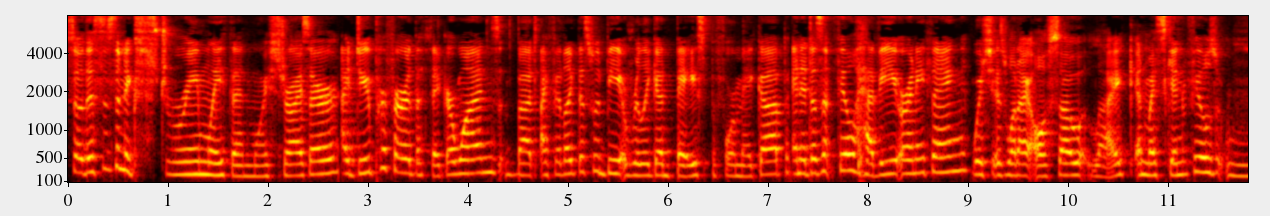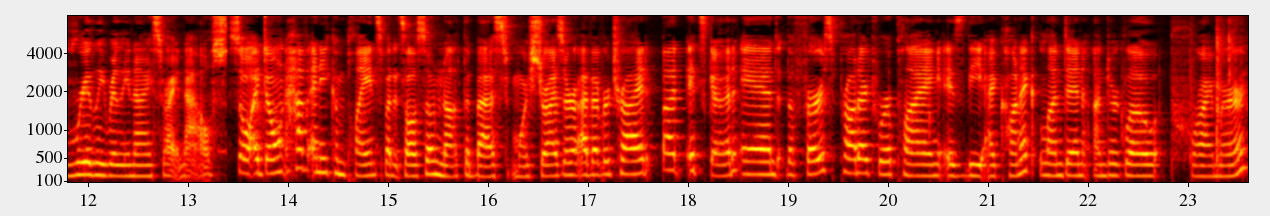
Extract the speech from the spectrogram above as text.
So this is an extremely thin moisturizer. I do prefer the thicker ones, but I feel like this would be a really good base before makeup and it doesn't feel heavy or anything, which is what I also like. And my skin feels really, really nice right now. So I don't have any complaints, but it's also not the best moisturizer I've ever tried, but it's good. And the first product we're applying is the Iconic London Underglow Primer.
